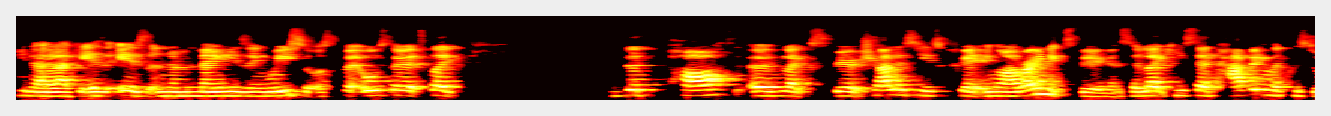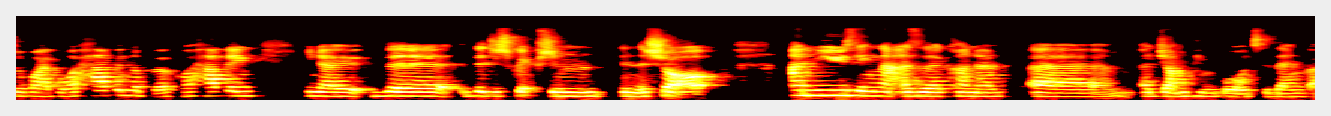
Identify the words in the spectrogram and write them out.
you know, like it is, an amazing resource, but also it's like the path of like spirituality is creating our own experience so like you said having the crystal bible or having a book or having you know the the description in the shop and using that as a kind of um, a jumping board to then go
